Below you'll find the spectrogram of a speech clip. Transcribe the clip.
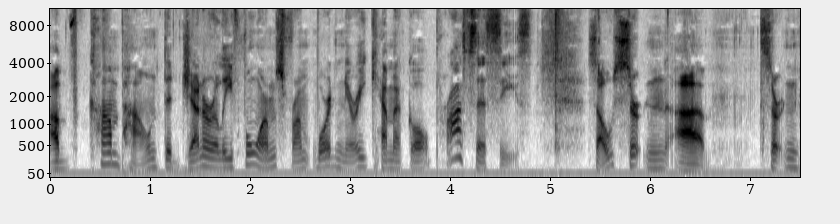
of compound that generally forms from ordinary chemical processes. So certain uh, certain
